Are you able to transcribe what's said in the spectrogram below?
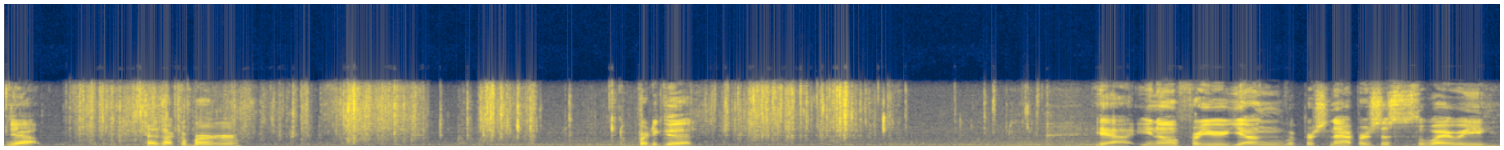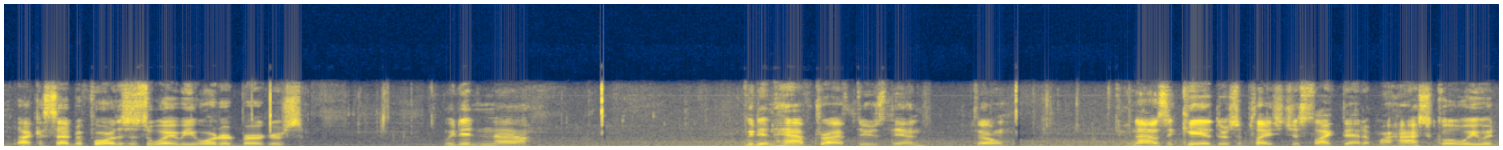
yep, tastes like a burger. Pretty good. Yeah, you know, for your young whippersnappers, this is the way we, like I said before, this is the way we ordered burgers. We didn't, uh, we didn't have drive-throughs then. So, when I was a kid, there's a place just like that at my high school. We would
